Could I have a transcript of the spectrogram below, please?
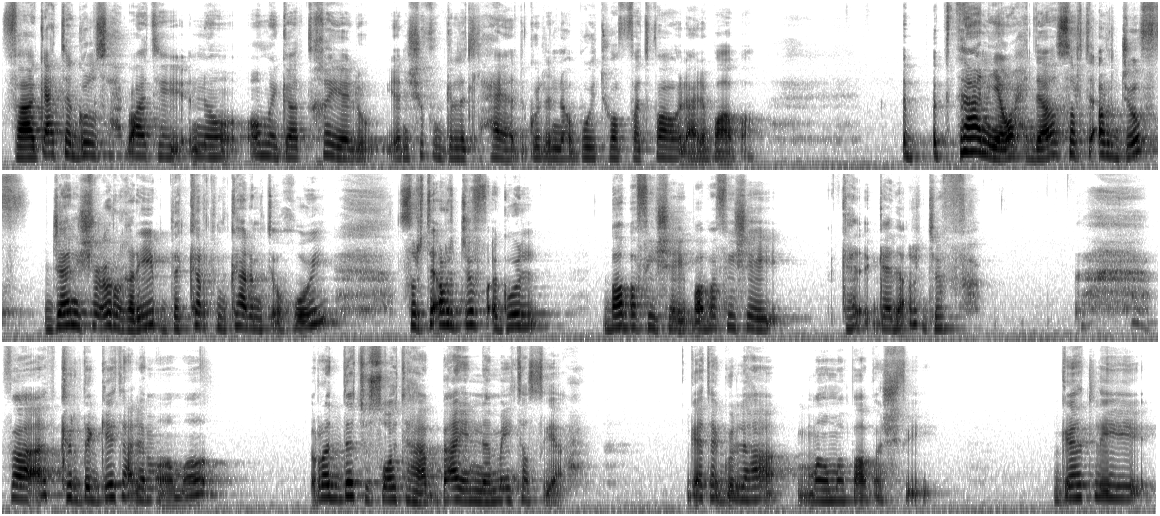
فقعدت أقول لصحباتي إنه oh my God تخيلوا. يعني شوفوا قلة الحيا تقول إنه أبوي توفى تفاول على بابا. بثانية واحدة صرت أرجف جاني شعور غريب ذكرت مكالمة أخوي. صرت أرجف أقول بابا في شيء بابا في شيء قاعدة أرجف. فأذكر دقيت على ماما ردت وصوتها باين انها ميته صياح قعدت أقول لها ماما بابا إيش فيه قالت لي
